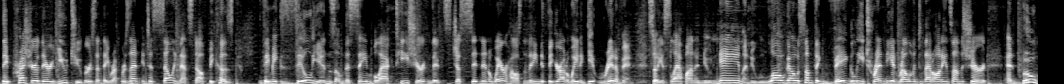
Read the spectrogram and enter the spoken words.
they pressure their YouTubers that they represent into selling that stuff because they make zillions of the same black t-shirt and it's just sitting in a warehouse and they need to figure out a way to get rid of it. So you slap on a new name, a new logo, something vaguely trendy and relevant to that audience on the shirt, and boom,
